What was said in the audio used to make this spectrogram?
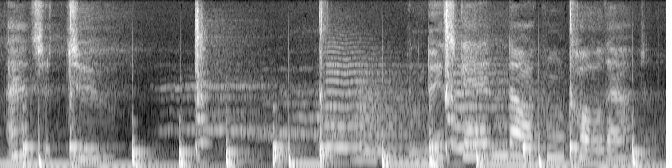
answer to. And it's getting dark and cold out.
